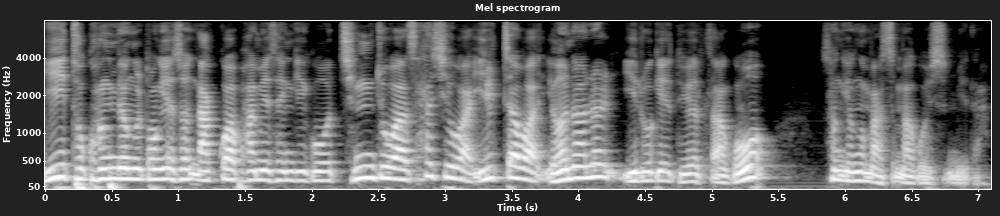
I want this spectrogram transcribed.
이 두 광명을 통해서 낮과 밤이 생기고 징조와 사시와 일자와 연한을 이루게 되었다고 성경은 말씀하고 있습니다.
